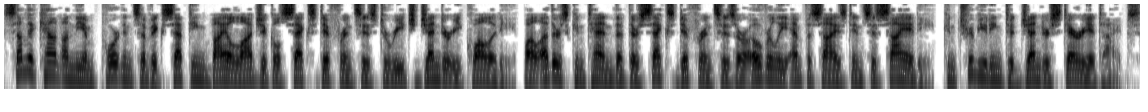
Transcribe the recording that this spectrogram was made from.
Some account on the importance of accepting biological sex differences to reach gender equality, while others contend that their sex differences are overly emphasized in society, contributing to gender stereotypes.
